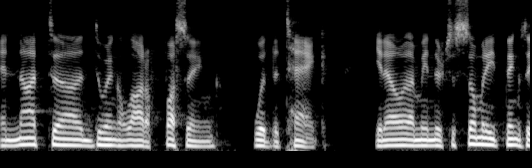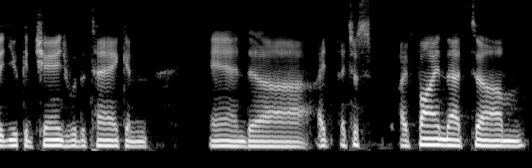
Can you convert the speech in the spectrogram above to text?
and not uh, doing a lot of fussing with the tank. You know, I mean, there's just so many things that you can change with the tank, and and uh, I I just I find that um,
